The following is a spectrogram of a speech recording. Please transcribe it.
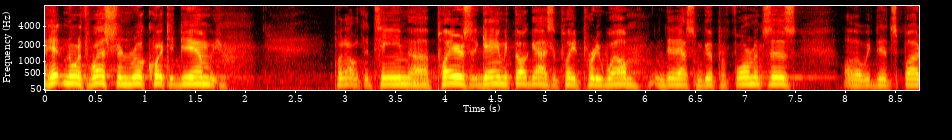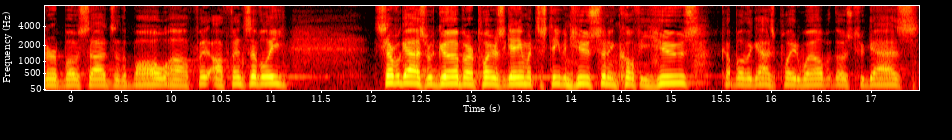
hitting Northwestern real quick again. We put out with the team. Uh, players of the game, we thought guys had played pretty well and did have some good performances, although we did sputter both sides of the ball uh, offensively. Several guys were good, but our players of the game went to Stephen Houston and Kofi Hughes. A couple other guys played well, but those two guys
